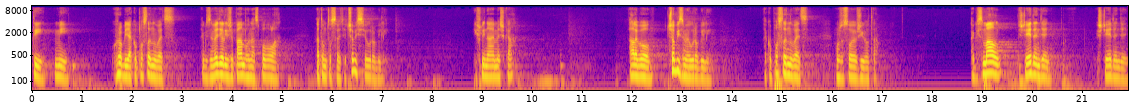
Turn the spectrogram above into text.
ty, my, urobiť ako poslednú vec, ak by sme vedeli, že Pán Boh nás povolá na tomto svete. Čo by ste urobili? Išli na Emeška? Alebo čo by sme urobili ako poslednú vec možno svojho života? Ak by som mal ešte jeden deň, ešte jeden deň.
